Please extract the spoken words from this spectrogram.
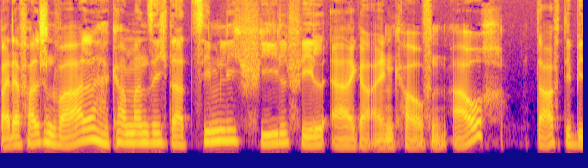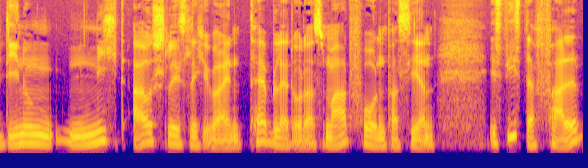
Bei der falschen Wahl kann man sich da ziemlich viel, viel Ärger einkaufen. Auch darf die Bedienung nicht ausschließlich über ein Tablet oder Smartphone passieren. Ist dies der Fall,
